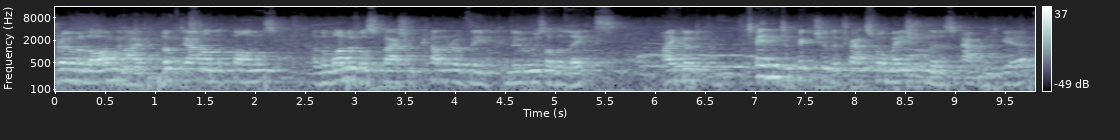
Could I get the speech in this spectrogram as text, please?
drove along and I looked down on the ponds and the wonderful splash of colour of the canoes on the lakes. I could tend to picture the transformation that has happened here.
